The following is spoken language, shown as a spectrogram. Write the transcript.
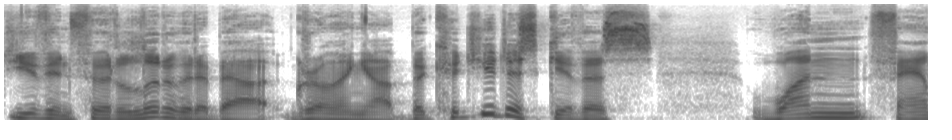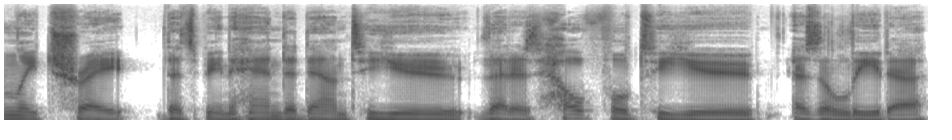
you've inferred a little bit about growing up, but could you just give us one family trait that's been handed down to you that is helpful to you as a leader,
